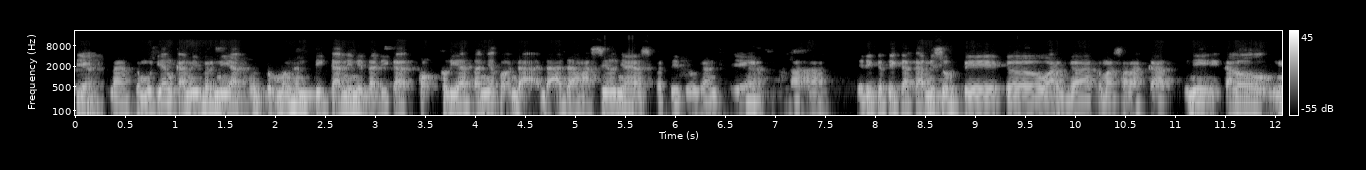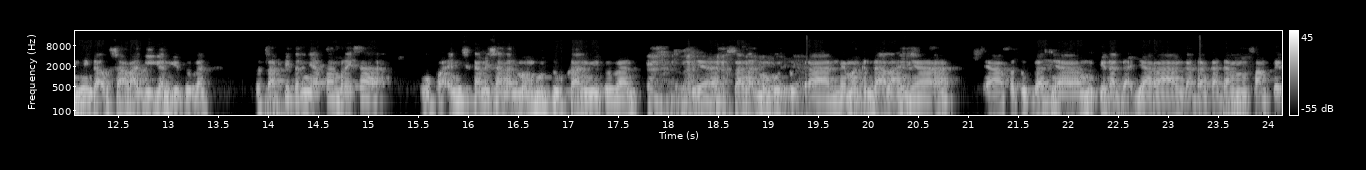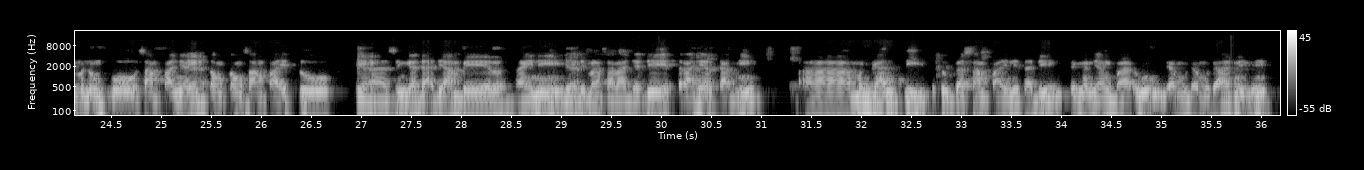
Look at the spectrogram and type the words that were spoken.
Yeah. Nah, kemudian kami berniat untuk menghentikan ini tadi, kak. Kok kelihatannya kok enggak, enggak ada hasilnya seperti itu kan? Iya. Uh, jadi ketika kami survei ke warga, ke masyarakat, ini kalau ini nggak usah lagi kan gitu kan. Tetapi ternyata mereka upah ini kami sangat membutuhkan gitu kan. Nah, nah, ya, nah, sangat nah, membutuhkan. Memang kendalanya ya petugasnya mungkin agak jarang, kadang-kadang sampai menumpuk sampahnya yeah. di tong-tong sampah itu. Yeah. Uh, sehingga tidak diambil. Nah ini yeah. jadi masalah. Jadi terakhir kami uh, mengganti petugas sampah ini tadi dengan yang baru, yang mudah-mudahan ini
